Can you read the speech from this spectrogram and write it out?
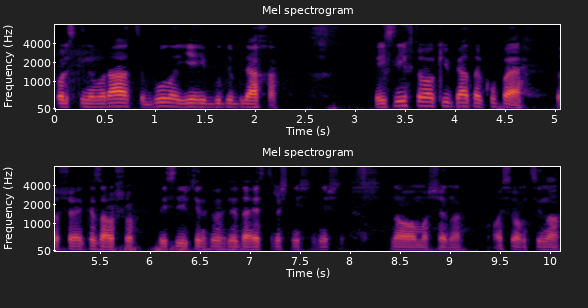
польські номера це була, є і буде бляха. Фейсліфтова Q5 купе. То, що я казав, що фейсліфтинг виглядає страшніше, ніж нова машина. Ось вам ціна.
